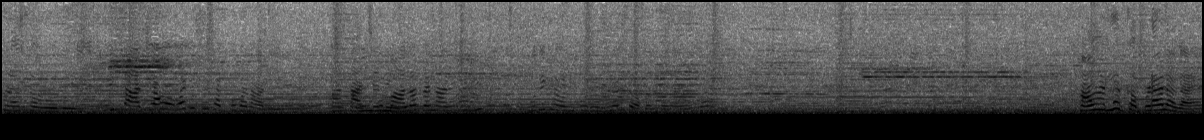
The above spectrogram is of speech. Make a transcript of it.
थोड़ा सा वो नहीं है। साचा होगा जिससे सबको बना दिए हाँ साचे माला पहनाने के लिए। वो देखिए उनको ओरिजिनल टॉबल बनाया था हाँ मतलब कपड़ा लगा है।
